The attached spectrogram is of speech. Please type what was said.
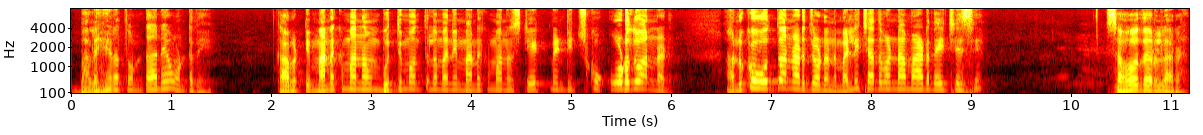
బలహీనత ఉంటానే ఉంటుంది. కాబట్టి మనకు మనం బుద్ధిమంతులమని మనకు మనం స్టేట్మెంట్ ఇచ్చుకోకూడదు అన్నాడు. అనుకోవద్దు అన్నాడు చూడండి. మళ్ళీ చదవండి ఆ మాట దయచేసి. సహోదరులారా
